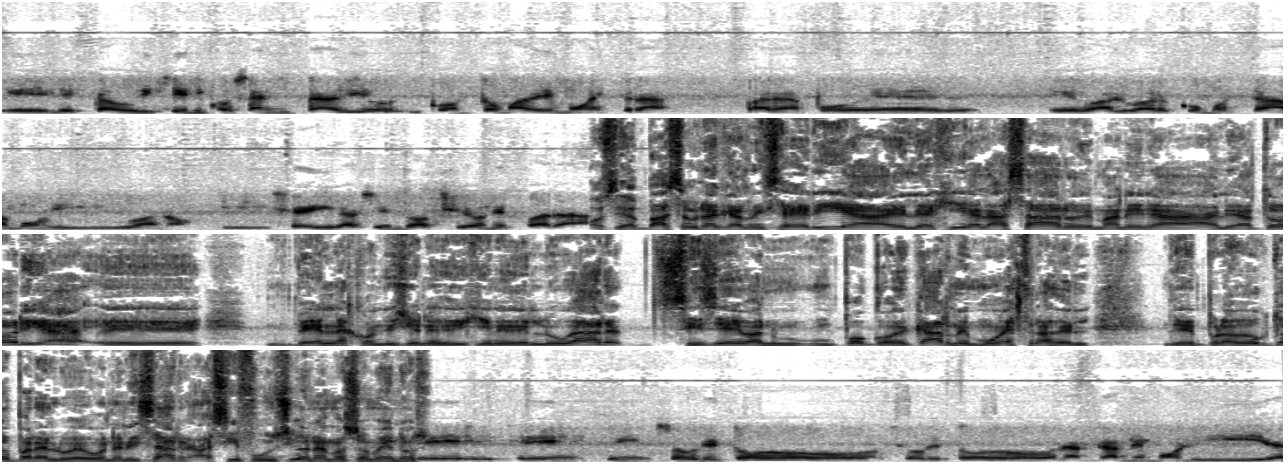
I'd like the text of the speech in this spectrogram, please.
el estado higiénico sanitario y con toma de muestra para poder evaluar cómo estamos y bueno y seguir haciendo acciones para O sea, vas a una carnicería, elegí al azar o de manera aleatoria, eh, ven las condiciones de higiene del lugar, se llevan un poco de carne, muestras del, del producto para luego analizar. ¿Así funciona más o menos? Eh, eh, sí, sobre todo sobre todo la carne molida.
